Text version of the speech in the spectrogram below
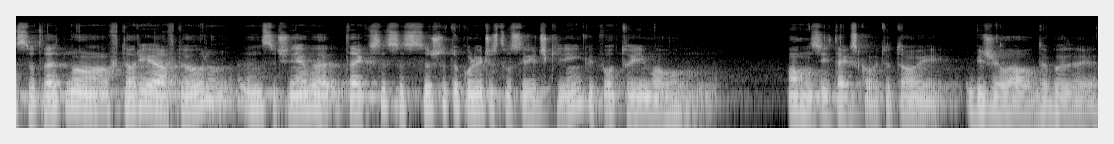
съответно втория автор съчинява текста с същото количество срички, каквото е имал онзи текст, който той би желал да бъде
